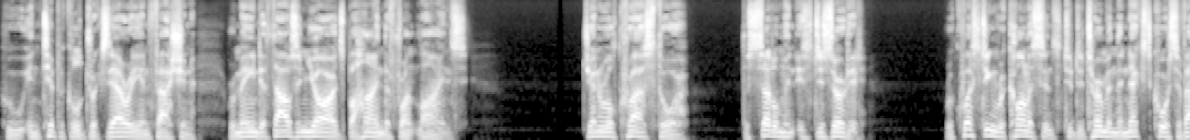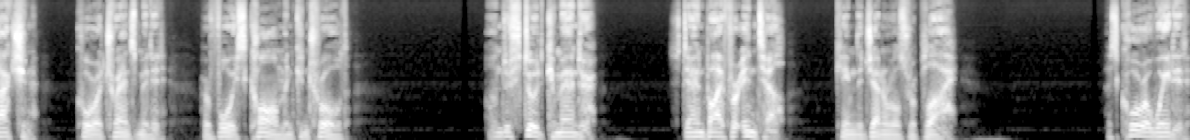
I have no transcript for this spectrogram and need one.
who, in typical Drixarian fashion, remained a thousand yards behind the front lines. General Krasthor, the settlement is deserted. Requesting reconnaissance to determine the next course of action, Cora transmitted, her voice calm and controlled. Understood, Commander. Stand by for intel, came the General's reply. As Cora waited,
